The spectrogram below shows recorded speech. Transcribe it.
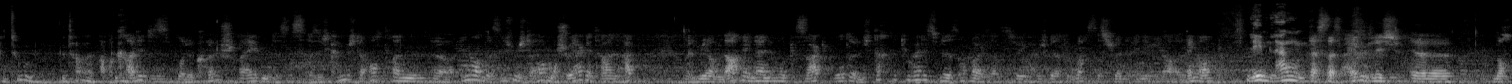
Getue, getan. Aber gerade dieses Protokollschreiben, das ist, also ich kann mich da auch dran äh, erinnern, dass ich mich da auch immer schwer getan habe. Und mir im Nachhinein immer gesagt wurde, und ich dachte, du hättest mir das auch mal gesagt, deswegen habe ich gedacht, du machst das schon einige Jahre länger, Leben lang. dass das eigentlich äh, noch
